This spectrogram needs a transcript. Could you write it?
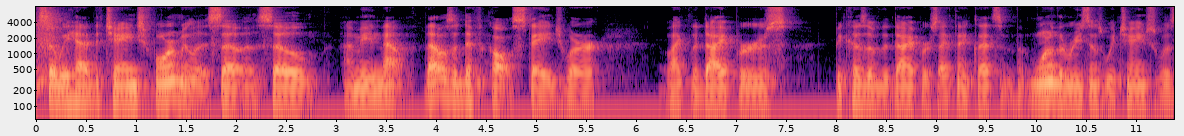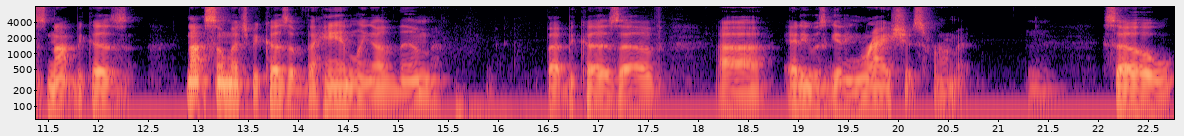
so we had to change formulas. So so i mean that that was a difficult stage where like the diapers because of the diapers i think that's one of the reasons we changed was not because not so much because of the handling of them but because of uh, eddie was getting rashes from it. So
